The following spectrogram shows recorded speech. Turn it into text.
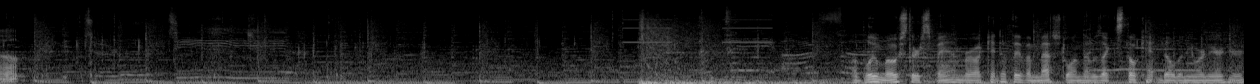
Uh, I blew most their spam, bro. I can't tell if they have a messed one that was like still can't build anywhere near here.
